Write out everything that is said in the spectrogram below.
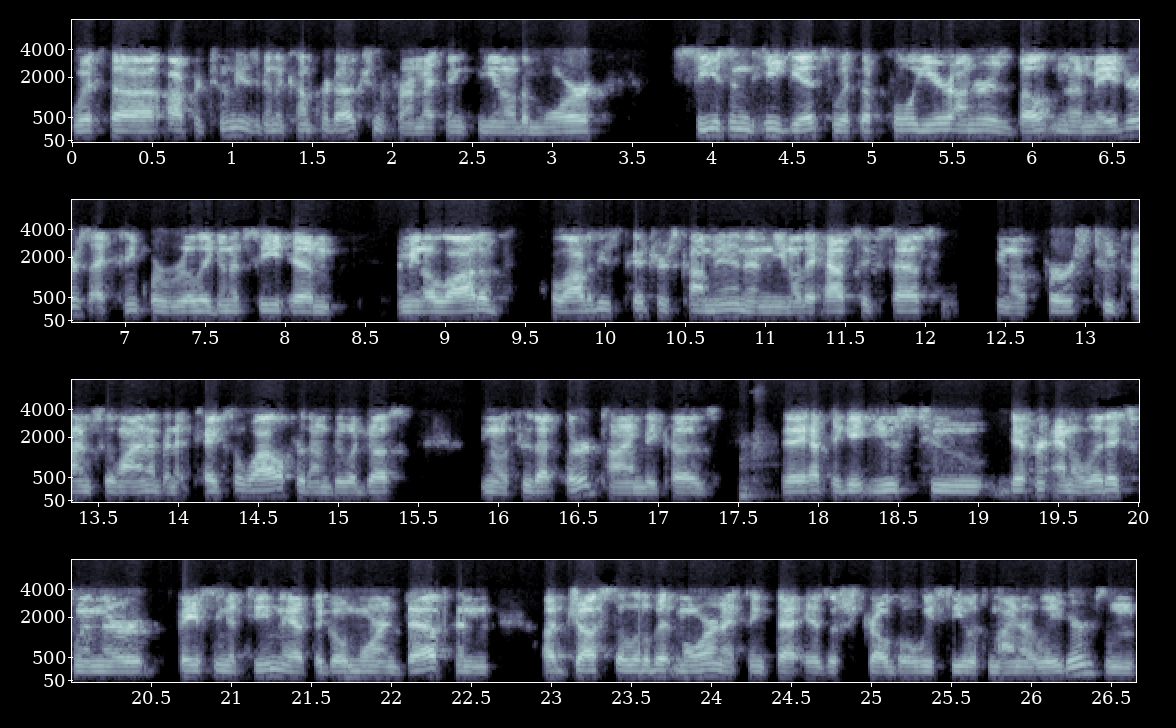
with uh, opportunities going to come production for him. I think, you know, the more seasoned he gets with a full year under his belt in the majors, I think we're really going to see him. I mean, a lot of a lot of these pitchers come in and you know they have success, you know, first two times through lineup, and it takes a while for them to adjust, you know, through that third time because they have to get used to different analytics when they're facing a team. They have to go more in depth and adjust a little bit more, and I think that is a struggle we see with minor leaguers. And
